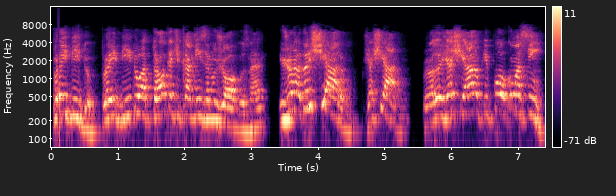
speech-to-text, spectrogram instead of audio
proibido. Proibido a troca de camisa nos jogos, né? E os jogadores chiaram, já chiaram. Os jogadores já chiaram, porque, pô, como assim?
